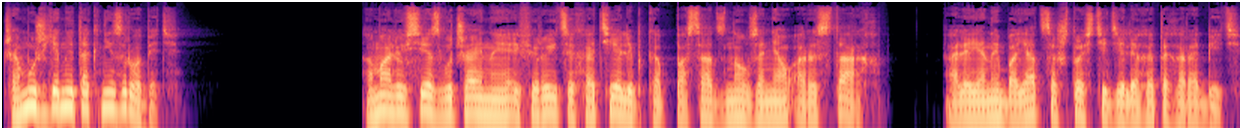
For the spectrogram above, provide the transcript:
Чаму ж яны так не зробяць? Амаль усе звычайныя эферыйцы хацелі б каб пасад зноў заняў арыстарх але яны баяцца штосьці дзеля гэтага рабіць.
